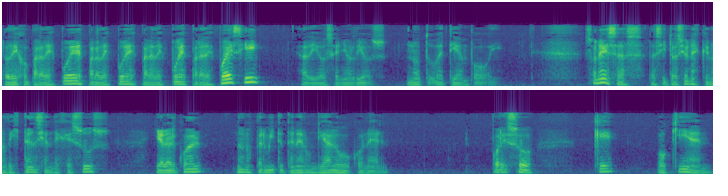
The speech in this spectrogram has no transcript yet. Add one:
lo dejo para después, para después, para después, para después y... Adiós, Señor Dios, no tuve tiempo hoy. Son esas las situaciones que nos distancian de Jesús y a la cual no nos permite tener un diálogo con Él. Por eso, ¿qué o quién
